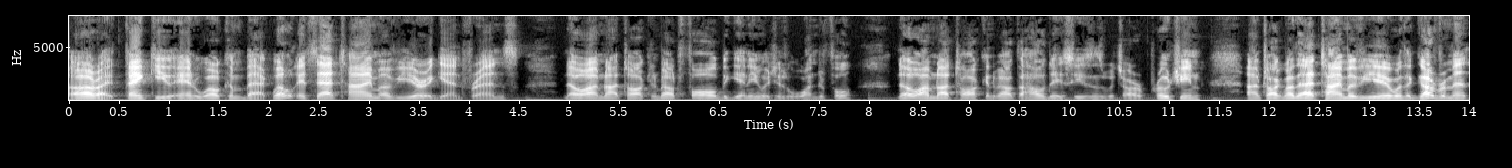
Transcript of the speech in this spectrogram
All right. Thank you and welcome back. Well, it's that time of year again, friends. No, I'm not talking about fall beginning, which is wonderful. No, I'm not talking about the holiday seasons, which are approaching. I'm talking about that time of year where the government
